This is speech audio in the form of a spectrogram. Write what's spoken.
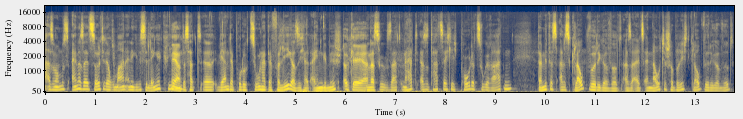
es. also man muss einerseits sollte der Roman eine gewisse Länge kriegen. Ja. Das hat äh, während der Produktion hat der Verleger sich halt eingemischt Okay, ja. und das gesagt. Und er hat also tatsächlich Poe dazu geraten, damit das alles glaubwürdiger wird, also als ein nautischer Bericht glaubwürdiger wird,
